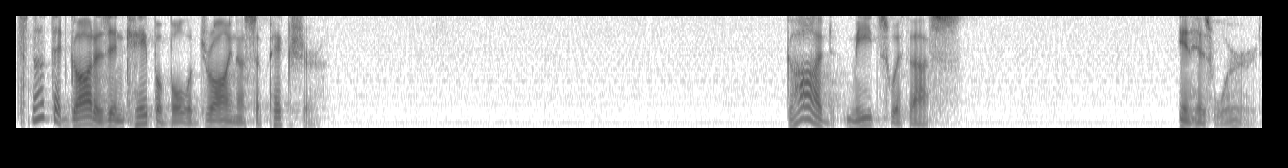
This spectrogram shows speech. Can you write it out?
It's not that God is incapable of drawing us a picture. God meets with us in His Word.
